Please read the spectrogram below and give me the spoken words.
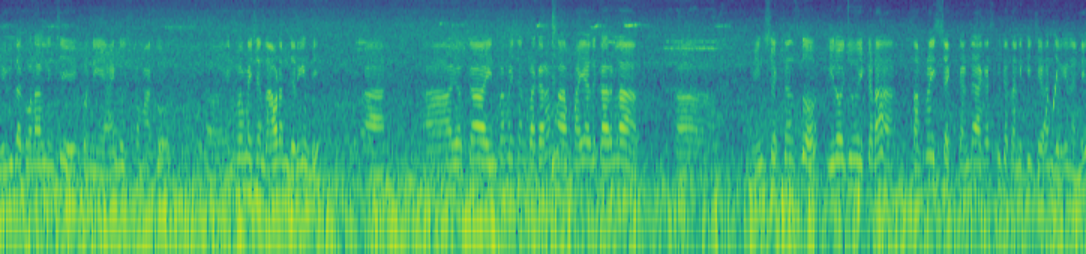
వివిధ కోణాల నుంచి కొన్ని యాంగిల్స్లో మాకు ఇన్ఫర్మేషన్ రావడం జరిగింది. ఆ, యొక్క ఇన్ఫర్మేషన్ ప్రకారం మా పై అధికారుల ఇన్స్ట్రక్షన్స్తో ఈరోజు ఇక్కడ సర్ప్రైజ్ చెక్ అంటే ఆకస్మిక తనిఖీ చేయడం జరిగిందండి.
